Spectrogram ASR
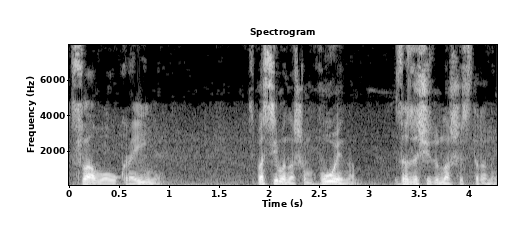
слава Україні! Спасибо нашим воїнам за защиту нашої страны.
